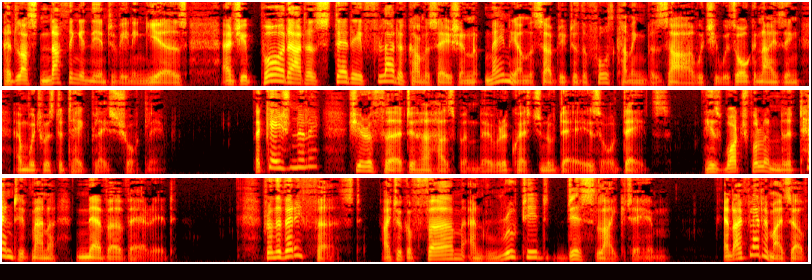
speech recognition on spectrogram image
had lost nothing in the intervening years, and she poured out a steady flood of conversation, mainly on the subject of the forthcoming bazaar which she was organizing and which was to take place shortly. Occasionally she referred to her husband over a question of days or dates. His watchful and attentive manner never varied. From the very first, I took a firm and rooted dislike to him and I flatter myself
